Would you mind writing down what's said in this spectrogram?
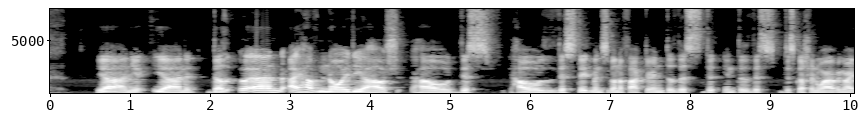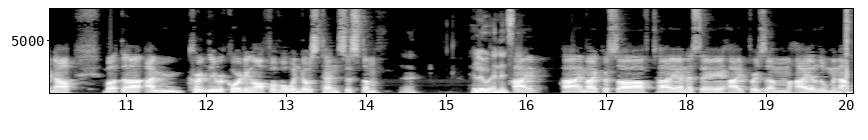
Yeah, and you, yeah, and it does, and I have no idea how sh- how this how this statement is going to factor into this into this discussion we're having right now. But uh, I'm currently recording off of a Windows 10 system. Hello, NSA. Hi, hi Microsoft, hi NSA, hi Prism, hi Illuminati.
